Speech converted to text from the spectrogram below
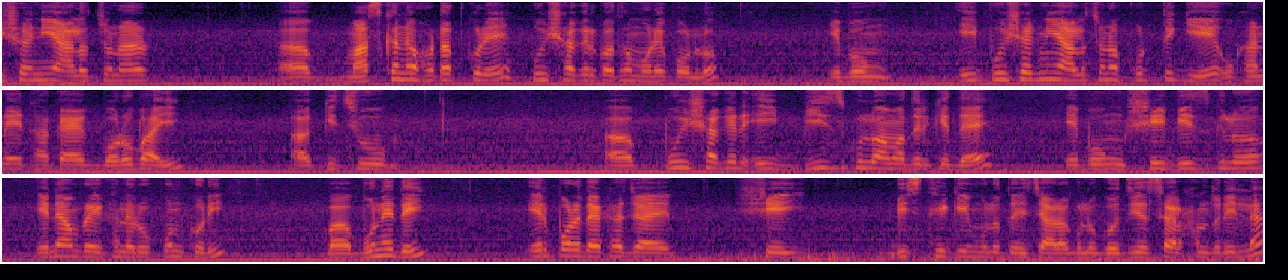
বিষয় নিয়ে আলোচনার মাঝখানে হঠাৎ করে পুঁই শাকের কথা মনে পড়ল এবং এই পুঁই শাক নিয়ে আলোচনা করতে গিয়ে ওখানে থাকা এক বড় ভাই কিছু পুঁই শাকের এই বীজগুলো আমাদেরকে দেয় এবং সেই বীজগুলো এনে আমরা এখানে রোপণ করি বা বুনে দেই। এরপরে দেখা যায় সেই বীজ থেকেই মূলত এই চারাগুলো গজিয়েছে, আলহামদুলিল্লাহ।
